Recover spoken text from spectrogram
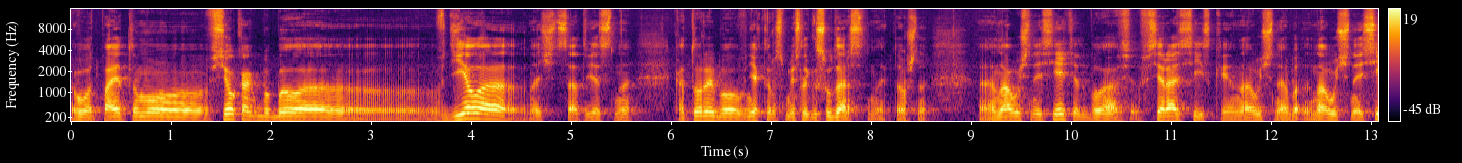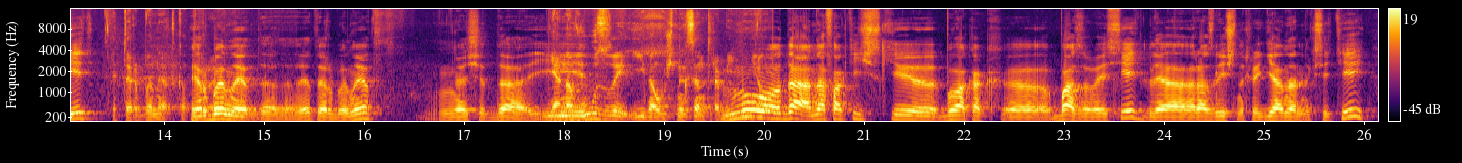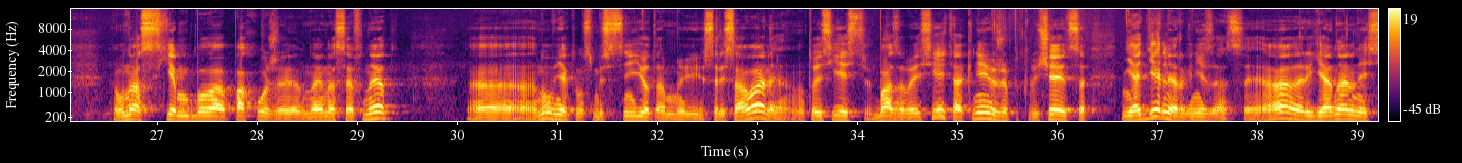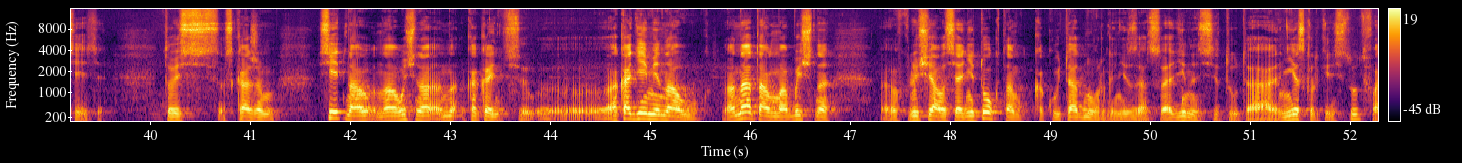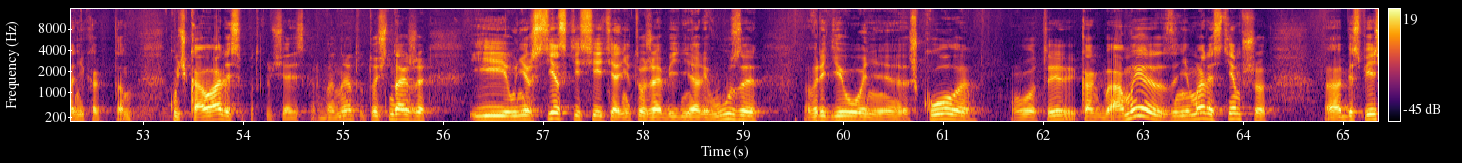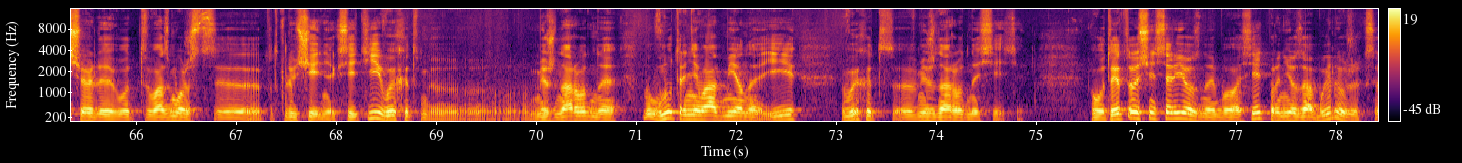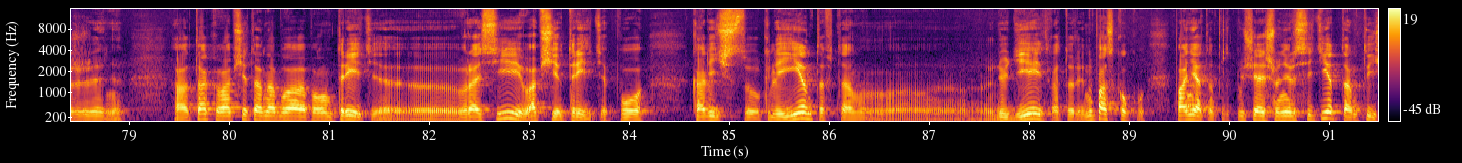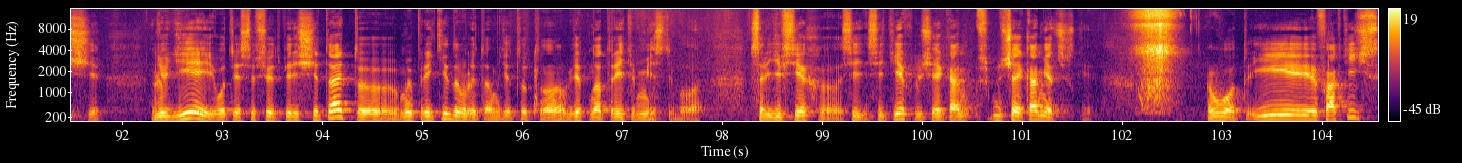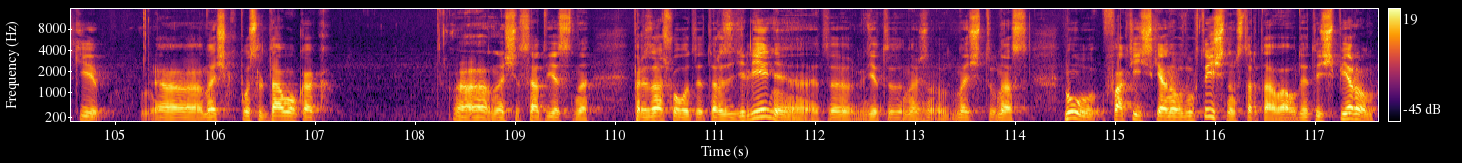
Вот, поэтому все как бы было э, в дело, значит, соответственно, которое было в некотором смысле государственное, потому что э, научная сеть, это была вс- всероссийская научная, научная сеть, Это РБНет, который... РБНет, да, да, это РБНет. Значит, да. И, и она вузы и научных центров объединяла. Ну, да, она фактически была как э, базовая сеть для различных региональных сетей. У нас схема была похожая на NSFNet. Э, ну, в некотором смысле с нее там и срисовали. Ну, то есть есть базовая сеть, а к ней уже подключаются не отдельные организации, а региональные сети. То есть, скажем, сеть научно, какая-нибудь э, Академия наук. Она там обычно э, включала себя не только там какую-то одну организацию, один институт, а несколько институтов, они как-то там кучковались и подключались к Арбанету. Точно так же и университетские сети, они тоже объединяли вузы в регионе, школы. Вот, и как бы, а мы занимались тем, что обеспечивали вот возможность э, подключения к сети, выход э, международное, ну, внутреннего обмена и выход в международные сети. Вот. Это очень серьезная была сеть, про нее забыли уже, к сожалению. А так, вообще-то, она была, по-моему, третья э, в России, вообще третья по количеству клиентов, там, людей, которые, ну, поскольку, понятно, подключаешь университет, там тысячи людей. Вот если все это пересчитать, то мы прикидывали там где-то ну, где на третьем месте была среди всех э, сетей, включая, включая коммерческие. Вот. И фактически, э, значит, после того, как, э, значит, соответственно, произошло вот это разделение, это где-то, значит, у нас, ну, фактически оно в 2000-м стартовало, в 2001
